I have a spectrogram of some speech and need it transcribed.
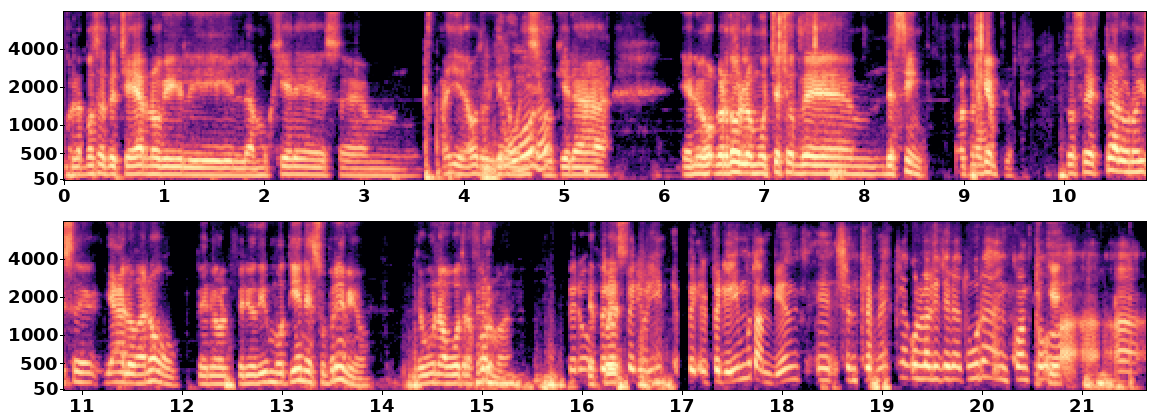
Con las voces de Chernobyl y las mujeres. eh, ay, era otro que ¿De era buenísimo, que era. eh, perdón, los muchachos de, de Zinc, por otro ejemplo. Entonces, claro, uno dice, ya lo ganó, pero el periodismo tiene su premio, de una u otra forma. Pero, Después- pero el, periodismo, el periodismo también eh, se entremezcla con la literatura en cuanto Es que a, a- a-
